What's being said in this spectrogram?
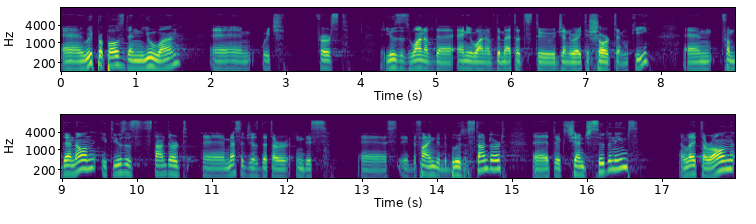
And we proposed a new one, um, which first uses one of the, any one of the methods to generate a short-term key. And from then on, it uses standard uh, messages that are in this uh, defined in the Bluetooth standard uh, to exchange pseudonyms and later on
